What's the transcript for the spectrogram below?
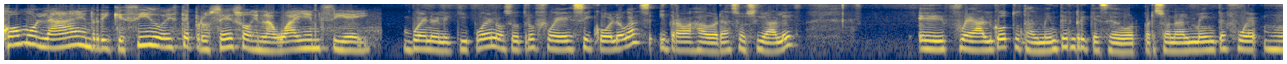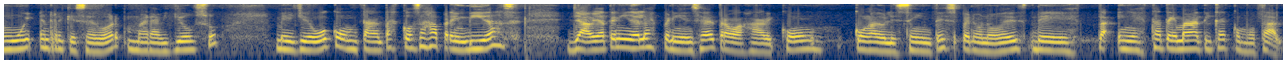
¿Cómo la ha enriquecido este proceso en la YNCA? Bueno, el equipo de nosotros fue psicólogas y trabajadoras sociales. Eh, fue algo totalmente enriquecedor. Personalmente fue muy enriquecedor, maravilloso me llevo con tantas cosas aprendidas. Ya había tenido la experiencia de trabajar con, adolescentes, pero no de, en esta temática como tal.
